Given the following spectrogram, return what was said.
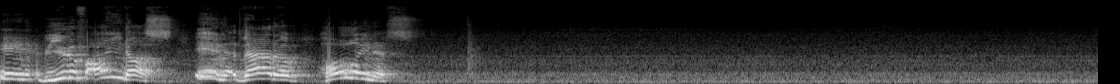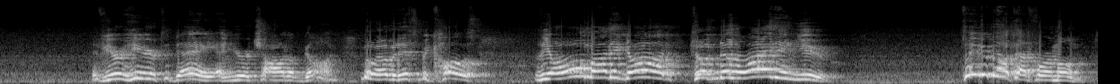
in beautifying us in that of holiness. If you're here today and you're a child of God, beloved, it's because the Almighty God took delight in you. Think about that for a moment.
